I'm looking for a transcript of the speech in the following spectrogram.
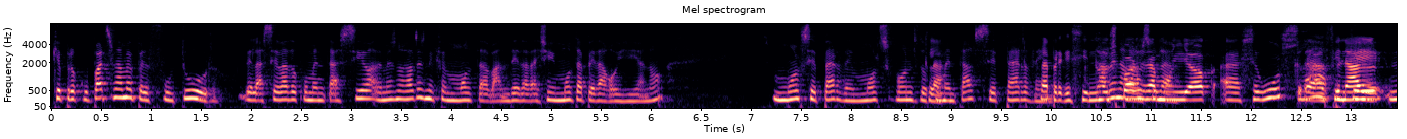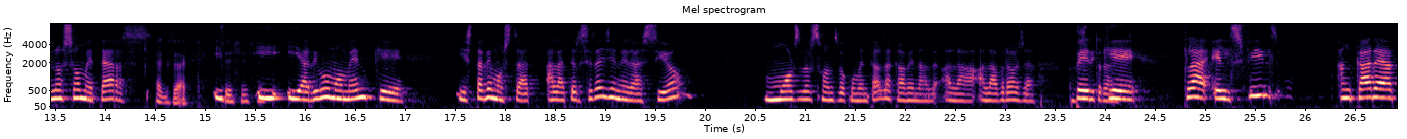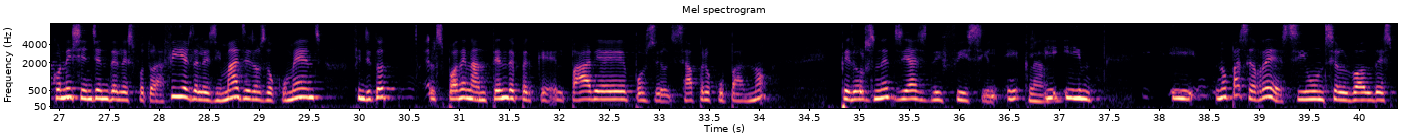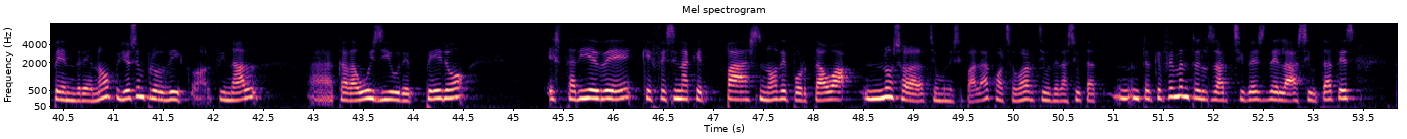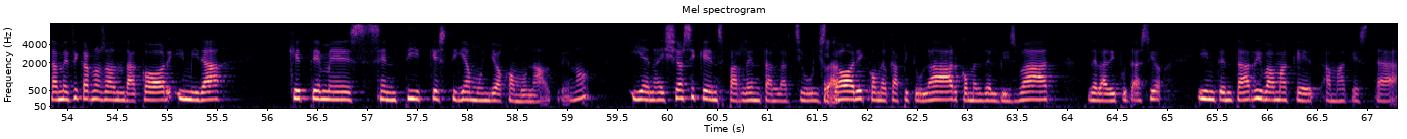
que preocupats també pel futur de la seva documentació, a més nosaltres n'hi fem molta bandera d'això i molta pedagogia, no? Molts se perden, molts fons Clar. documentals se perden. Clar, perquè si no els poses en un lloc eh, segurs, Clar, al final... no som eterns. Exacte, I, sí, sí, sí. I, I arriba un moment que, i està demostrat, a la tercera generació molts dels fons documentals acaben a, la- a, la, a la brosa. Perquè, clar, els fills encara coneixen gent de les fotografies, de les imatges, els documents, fins i tot els poden entendre perquè el pare pues, els s'ha preocupat, no? Però els nets ja és difícil. I, Clar. i, i, i, no passa res si un se'l vol desprendre, no? Jo sempre ho dic, al final eh, cada un és lliure, però estaria bé que fessin aquest pas no, de portar-ho a, no sols a l'arxiu municipal, a qualsevol arxiu de la ciutat. El que fem entre els arxivers de la ciutat és també ficar-nos en d'acord i mirar què té més sentit que estigui en un lloc o en un altre, no? I en això sí que ens parlem tant l'arxiu històric com el capitular, com el del bisbat, de la Diputació, i intentar arribar amb, aquest, amb aquesta...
